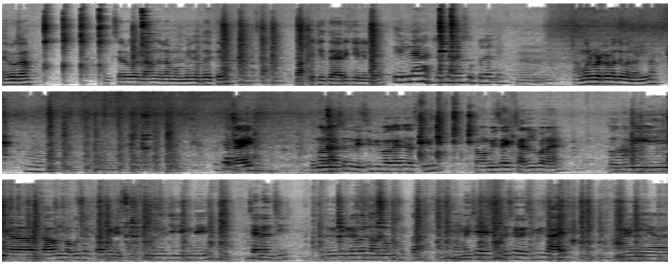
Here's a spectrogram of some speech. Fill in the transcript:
हे बघा मिक्सर वगैरे लावून झाला. मम्मीने तर इथे बाकीची तयारी केलेली आहे. तेल नाही घातलं सगळं सुकलं ते. अमूल बटरमध्ये बनवली ना? तर काही तुम्हाला असेच रेसिपी बघायच्या असतील तर मम्मीचा एक चॅनल पण आहे. तो तुम्ही अं, जाऊन बघू शकता. मी डिस्क्रिप्शनमध्ये जी लिंक देईन चॅनलची तर तुम्ही तिकडे पण जाऊन बघू शकता. मम्मीचे थोडेसे रेसिपीज आहेत. आणि अं,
